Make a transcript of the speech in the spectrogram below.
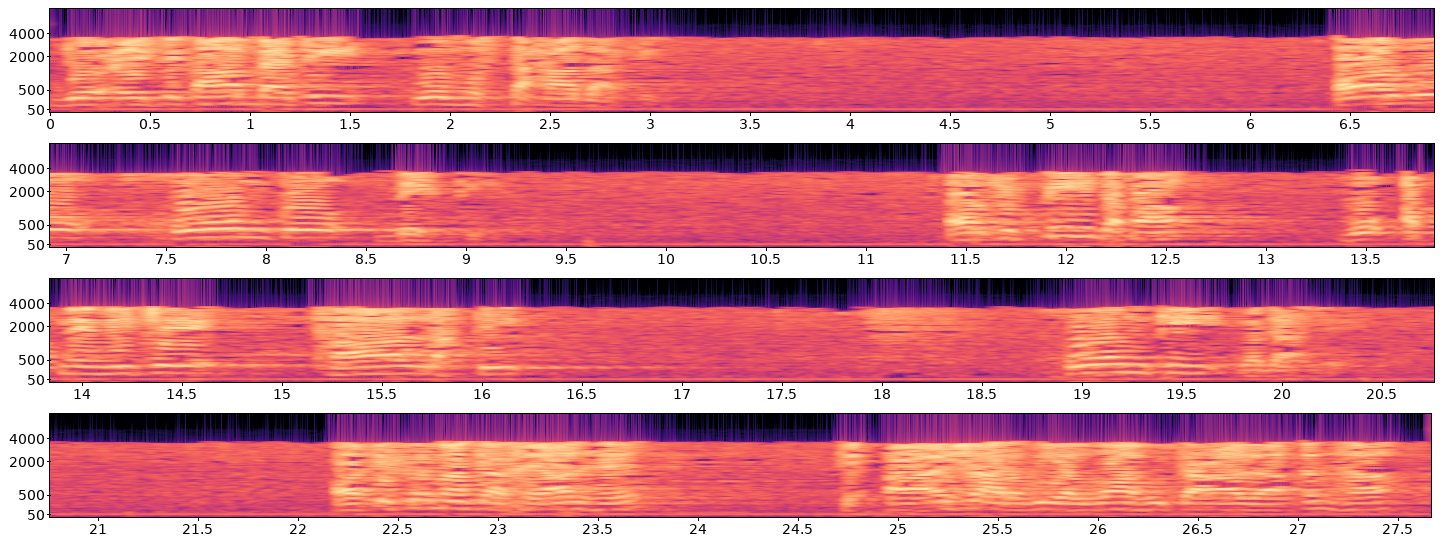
جو احتکاب بیٹھی وہ مستحدہ تھی۔ اور وہ خون کو دیکھتی۔ اور کتنی ہی دفعہ وہ اپنے نیچے تھال رکھتی خون کی وجہ سے۔ اور اکرما کا خیال ہے کہ عائشہ رضی اللہ تعالی عنہا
